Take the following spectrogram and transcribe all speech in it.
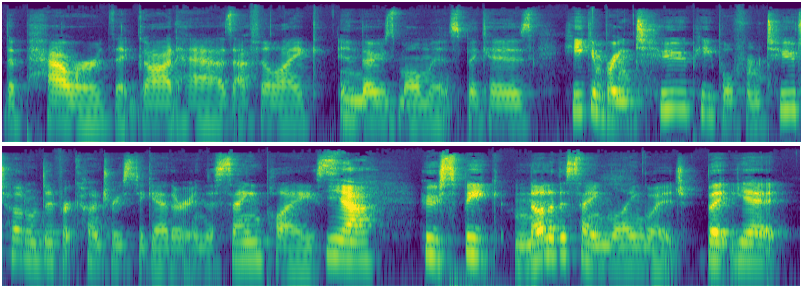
the power that God has, I feel like, in those moments because He can bring two people from two total different countries together in the same place. Yeah. Who speak none of the same language, but yet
